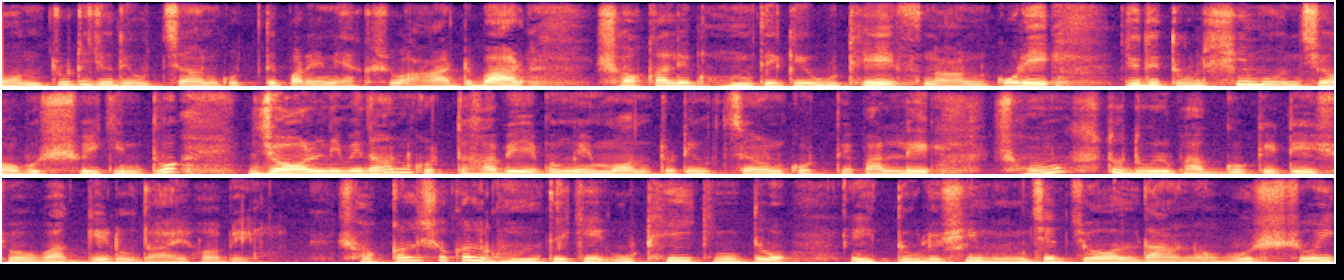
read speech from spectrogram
মন্ত্রটি যদি উচ্চারণ করতে পারেন একশো আট বার, সকালে ঘুম থেকে উঠে স্নান করে যদি তুলসী মঞ্চে অবশ্যই কিন্তু জল নিবেদন করতে হবে এবং এই মন্ত্রটি উচ্চারণ করতে পারলে সমস্ত দুর্ভাগ্য কেটে সৌভাগ্যের উদয় হবে। সকাল সকাল ঘুম থেকে উঠেই কিন্তু এই তুলসী মঞ্চে জল দান অবশ্যই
